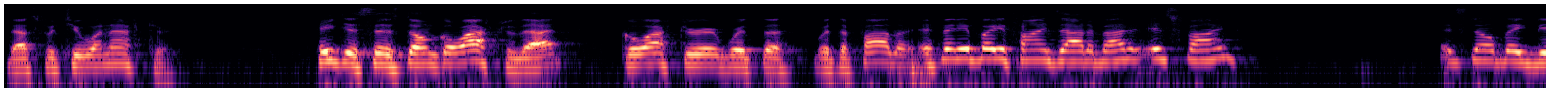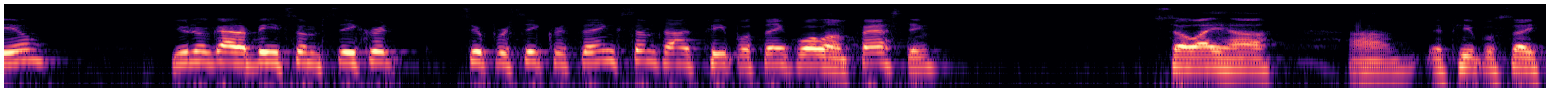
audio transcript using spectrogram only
That's what you went after. He just says don't go after that. Go after it with the, with the Father. If anybody finds out about it, it's fine. It's no big deal. You don't gotta be some secret, super secret thing. Sometimes people think, well, I'm fasting. So I, uh, uh, if people say,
